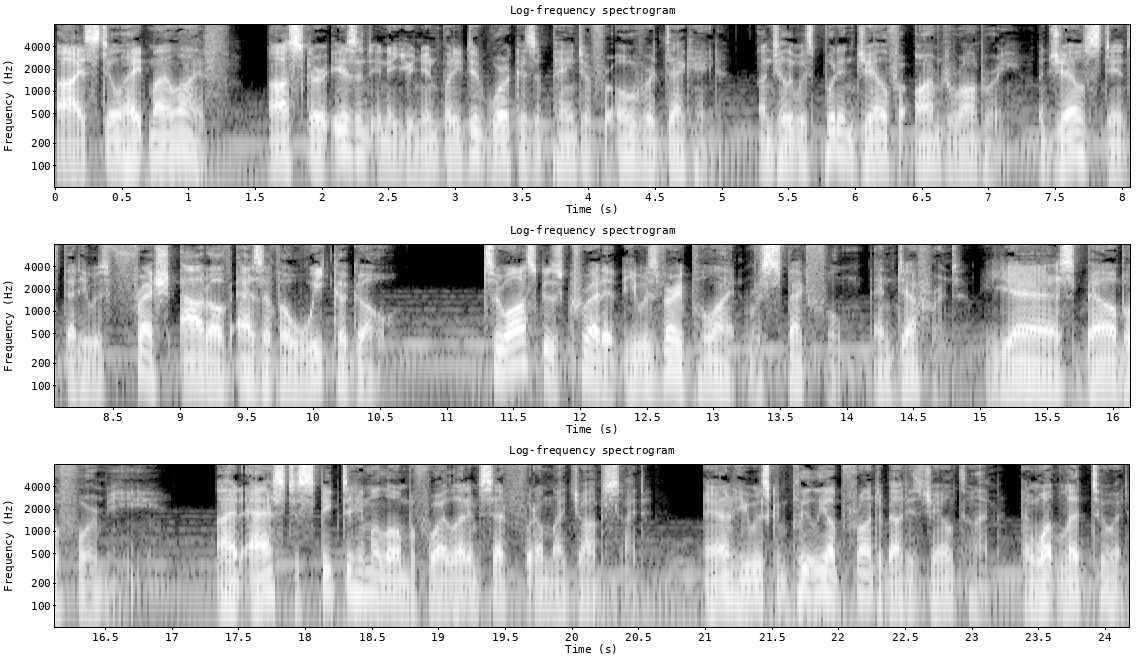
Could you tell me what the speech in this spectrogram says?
I still hate my life. Oscar isn't in a union, but he did work as a painter for over a decade, until he was put in jail for armed robbery, a jail stint that he was fresh out of as of a week ago. To Oscar's credit, he was very polite, respectful, and deferent. Yes, bow before me. I had asked to speak to him alone before I let him set foot on my job site, and he was completely upfront about his jail time and what led to it,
